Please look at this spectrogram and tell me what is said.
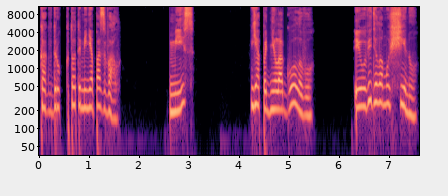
как вдруг кто-то меня позвал. «Мисс?» Я подняла голову и увидела мужчину,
